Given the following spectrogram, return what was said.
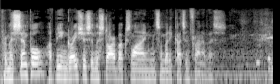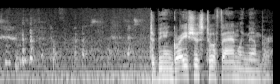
from as simple of being gracious in the Starbucks line when somebody cuts in front of us, to being gracious to a family member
